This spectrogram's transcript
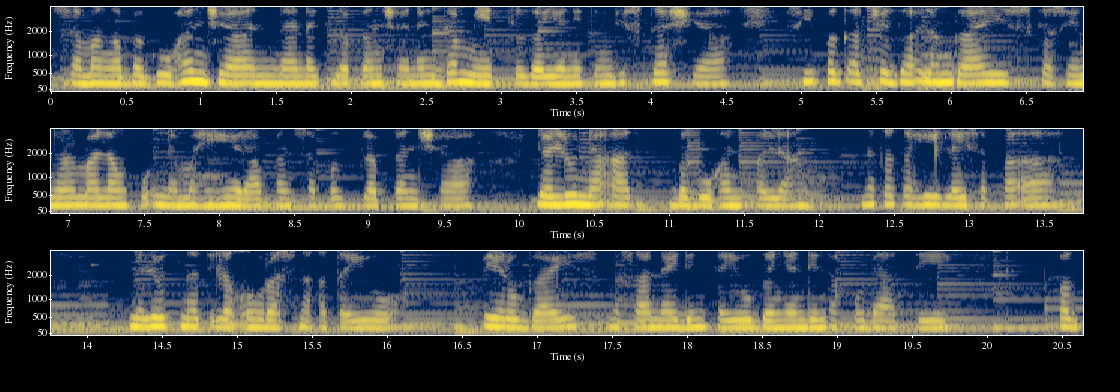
sa mga baguhan dyan na naglaban siya ng damit kagaya nitong disdasya, sipag at syaga lang guys kasi normal lang po na mahihirapan sa pagplaplan siya lalo na at baguhan pa lang. Nakakahilay sa paa, lalo't na ilang oras nakatayo. Pero guys, masanay din kayo, ganyan din ako dati. Pag,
